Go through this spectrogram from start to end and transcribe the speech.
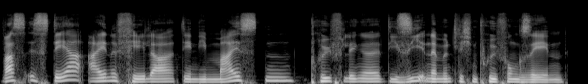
Was ist der eine Fehler, den die meisten Prüflinge, die Sie in der mündlichen Prüfung sehen,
